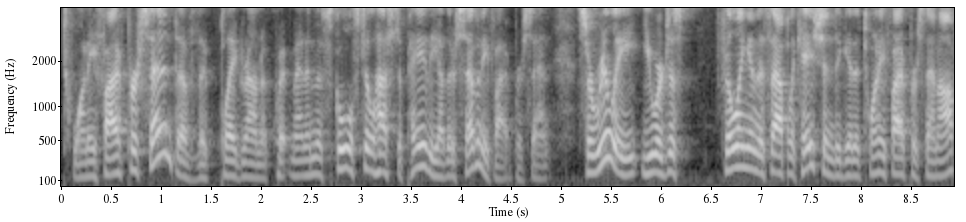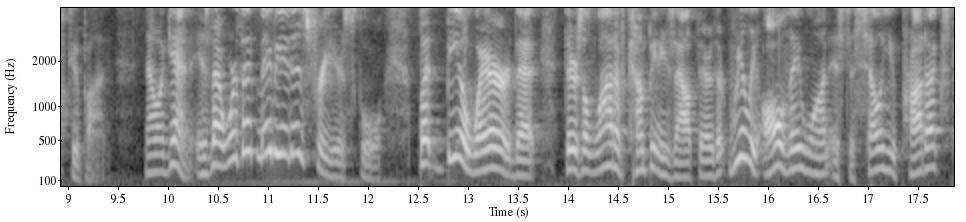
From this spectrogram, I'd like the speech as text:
25% of the playground equipment and the school still has to pay the other 75%. So really you were just filling in this application to get a 25% off coupon. Now again, is that worth it? Maybe it is for your school, but be aware that there's a lot of companies out there that really all they want is to sell you products.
